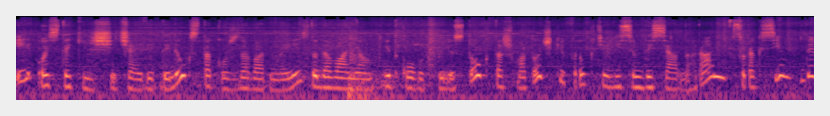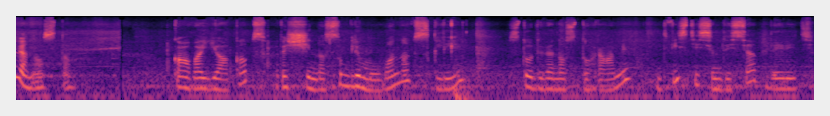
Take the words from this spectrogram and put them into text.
І ось такий ще чай від Deluxe, також заварний, з додаванням квіткових пилісток та шматочків фруктів 80 грамів, 47,90. Кава Якобс, розчинна сублімована в склі 190 грамів, 279.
